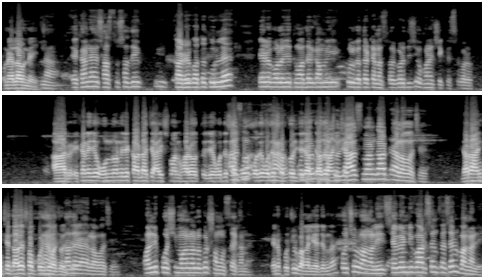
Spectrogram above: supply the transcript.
কোনো অ্যালাউ নেই? না এখানে স্বাস্থ্যসাথী কার্ডের কথা তুললে এরা বলে যে তোমাদেরকে আমি কলকাতা ট্রান্সফার করে দিচ্ছি ওখানে চিকিৎসা করো আর এখানে যে অন্যান্য যে কার্ড আছে আয়ুষ্মান ভারত যে ওদের সব ওদের ওদের সব হ্যাঁ, চলছে যারা- আয়ুষ্মান কার্ড অ্যালাউ আছে। যারা আনছেন তাদের সব পরিষেবা হ্যাঁ, চলছে। তাদের অ্যালাউ আছে। অনলি পশ্চিমবাংলার লোকের সমস্যা এখানে। এখানে প্রচুর বাঙালি আছেন না? প্রচুর Bangali seventy percent patient Bangali.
